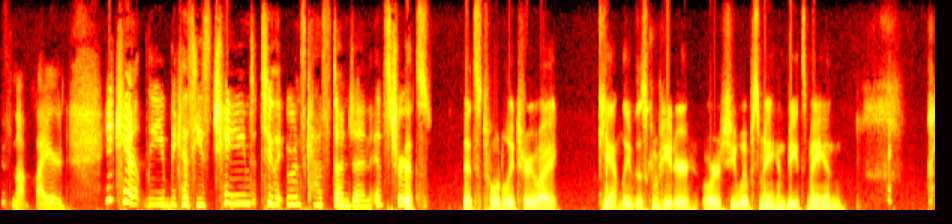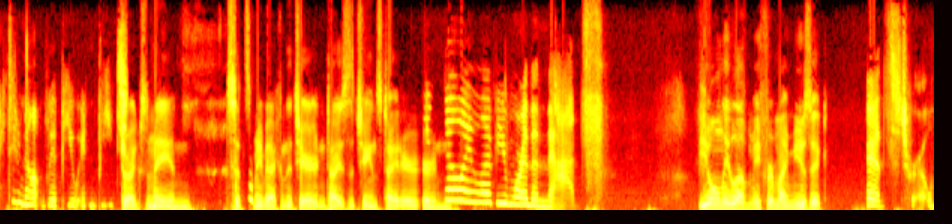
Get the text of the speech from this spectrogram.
He's not fired. He can't leave because he's chained to the Oontzcast dungeon. It's true. it's it's totally true. I can't leave this computer, or she whips me and beats me and I do not whip you and beat you. drugs me and sits me back in the chair and ties the chains tighter. And No, I love you more than that. you only love me for my music. It's true.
